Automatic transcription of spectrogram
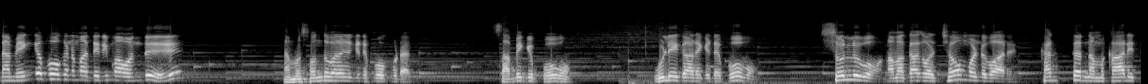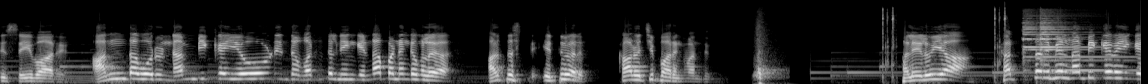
நம்ம எங்க போகணுமா தெரியுமா வந்து? நம்ம சொந்த வரங்க கிட்ட போக கூடாது சபைக்கு போவோம். ஊழியக்காரங்கிட்ட போவோம். சொல்லுவோம் நமக்காக ஒரு ஜெபம் பண்ணுவாரு. கர்த்தர் நம்ம காரியத்தை செய்வாரு. அந்த ஒரு நம்பிக்கையோடு இந்த வருஷத்துல நீங்க என்ன பண்ணுங்க? உங்களை அடுத்த எடுத்துவாரு கால் வச்சு பாருங்க வந்து. ஹalleluya கர்த்தர் மேல் நம்பிக்கை வைங்க.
